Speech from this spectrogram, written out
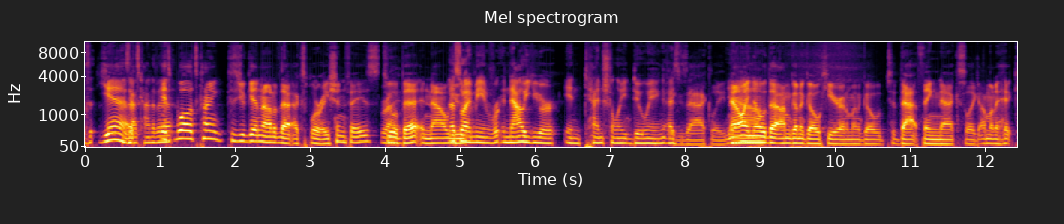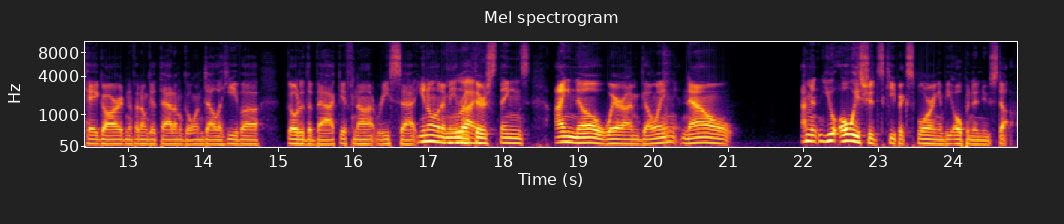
is it Yeah, Is that kind of It's, it? well, it's kind of because you're getting out of that exploration phase to a bit, and now that's you, what i mean now you're intentionally doing as exactly. Now I know that I'm gonna go here, and I'm gonna go to that thing next. Like I'm gonna hit K guard, and if I don't get that, I'm going De La Riva, go to the back. If not, reset. You know what I mean? Right. Like there's things I know where I'm going now. I mean, you always should keep exploring and be open to new stuff.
